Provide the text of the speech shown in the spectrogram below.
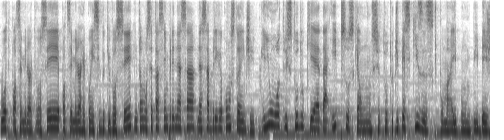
o outro pode ser melhor que você, pode ser melhor reconhecido que você. Então, você tá sempre nessa nessa briga constante. E um outro estudo que é da Ipsos, que é um instituto de pesquisas, tipo uma, um IBGE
